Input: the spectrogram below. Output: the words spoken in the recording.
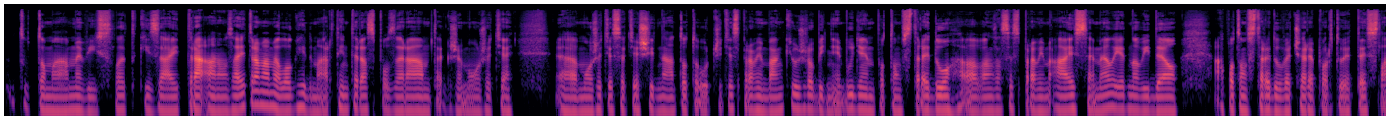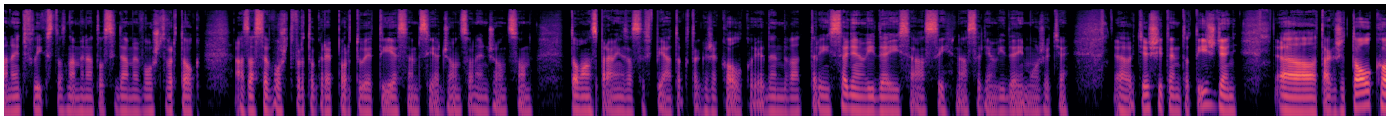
Tuto máme výsledky zajtra. Áno, zajtra máme Lockheed Martin, teraz pozerám, takže môžete, e, môžete sa tešiť na toto. Určite spravím banky, už robiť nebudem. Potom v stredu e, vám zase spravím ASML jedno video a potom v stredu večer reportuje Tesla Netflix, to znamená, to si dáme vo štvrtok a zase vo štvrtok reportuje TSMC a Johnson Johnson. To vám spravím zase v piatok, takže koľko? 1, 2, 3, 7 videí sa asi na 7 videí môžete e, tešiť tento týždeň. Takže toľko,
